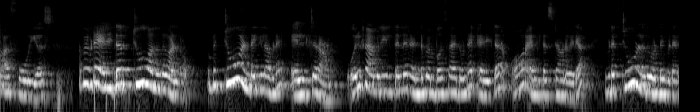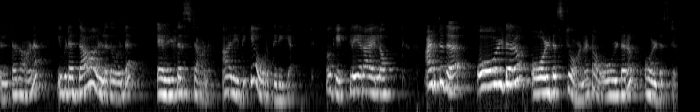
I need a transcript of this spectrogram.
by four years അപ്പോൾ ഇവിടെ എൽഡർ ടു വന്നത് കണ്ടോ? അപ്പോൾ ടു ഉണ്ടെങ്കിൽ അവിടെ എൽഡർ ആണ്. ഒരു ഫാമിലിയിൽ തന്നെ രണ്ട് മെമ്പേഴ്സ് ആയതുകൊണ്ട് എൽഡർ ഓർ എൽഡസ്റ്റ് ആണ് വരിക. ഇവിടെ ടു ഉള്ളതുകൊണ്ട് ഇവിടെ എൽഡർ ആണ്. ഇവിടെ ദ ഉള്ളതുകൊണ്ട് എൽഡസ്റ്റ് ആണ്. ആ രീതിക്ക് ഓർത്തിരിക്കുക. ഓക്കെ ക്ലിയർ ആയല്ലോ? അടുത്തത് ഓൾഡറും ഓൾഡസ്റ്റും ആണ് കേട്ടോ. ഓൾഡറും ഓൾഡസ്റ്റും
